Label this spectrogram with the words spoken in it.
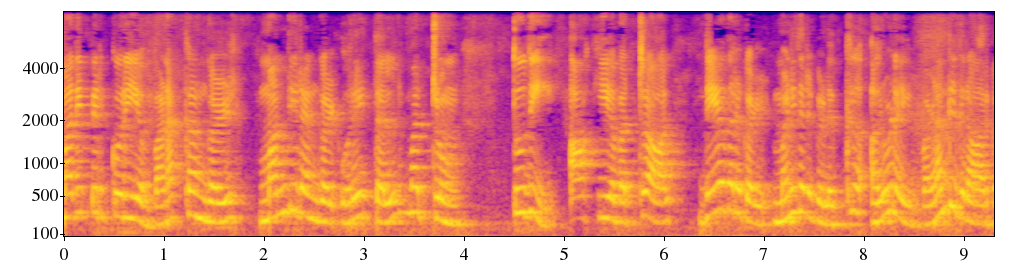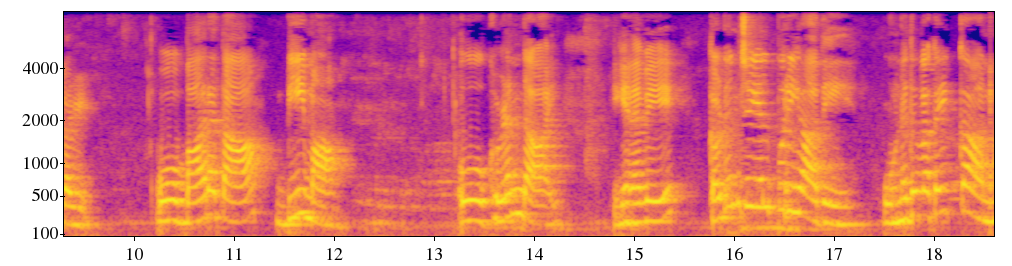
மதிப்பிற்குரிய வணக்கங்கள் மந்திரங்கள் உரைத்தல் மற்றும் துதி ஆகியவற்றால் தேவர்கள் மனிதர்களுக்கு அருளை வழங்குகிறார்கள். ஓ பாரதா பீமா! ஓ குழந்தாய்! எனவே கடுஞ்செயல் புரியாதே உனது வகைக்கான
